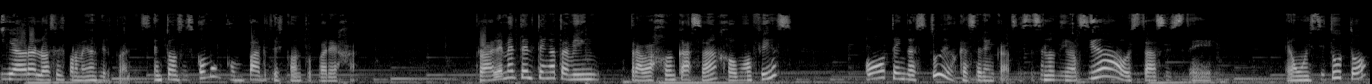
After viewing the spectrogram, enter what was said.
y ahora lo haces por medios virtuales. Entonces, ¿cómo compartes con tu pareja? Probablemente él tenga también trabajo en casa, home office, o tenga estudios que hacer en casa. Estás en la universidad o estás este, en un instituto,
